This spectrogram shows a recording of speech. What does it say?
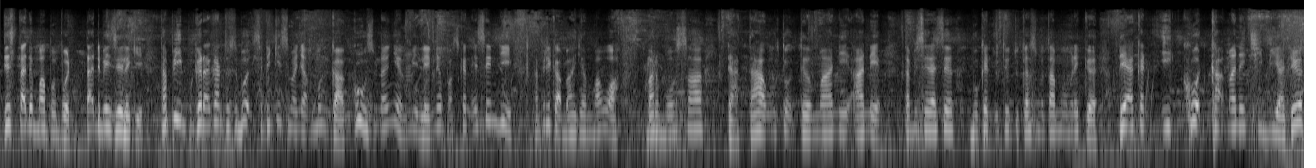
Dia tak ada apa pun, tak ada beza lagi. Tapi pergerakan tersebut sedikit sebanyak mengganggu sebenarnya mid laner pasukan SMG. Tapi dekat bahagian bawah, Barbosa datang untuk temani Anip. Tapi saya rasa bukan itu tugas pertama mereka. Dia akan ikut kat mana Chibi ada,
